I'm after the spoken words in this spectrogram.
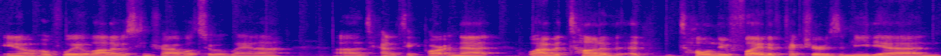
you know, hopefully a lot of us can travel to Atlanta uh, to kind of take part in that. We'll have a ton of a whole new flight of pictures and media and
